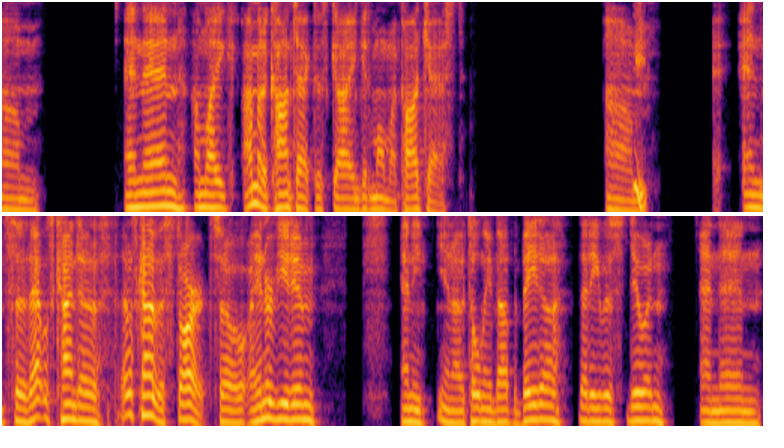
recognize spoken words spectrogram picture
Um, and then I'm like, I'm going to contact this guy and get him on my podcast. Um, and so that was kind of that was kind of the start. So I interviewed him, and he, you know, told me about the beta that he was doing, and then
